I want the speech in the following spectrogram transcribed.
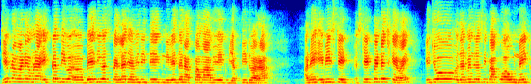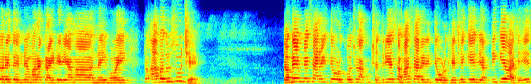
જે પ્રમાણે હમણાં એક જ દિવસ બે દિવસ પહેલાં જ આવી રીતે એક નિવેદન આપવામાં આવ્યું એક વ્યક્તિ દ્વારા. અને એ બી સ્ટેટ, સ્ટેટમેન્ટ જ કહેવાય કે જો ધર્મેન્દ્રસિંહ બાપુ આવું નહીં કરે તો એમને અમારા ક્રાઇટેરિયામાં નહીં હોય. તો આ બધું શું છે? તમે એમને સારી રીતે ઓળખો છો, આખું ક્ષત્રિય સમાજ સારી રીતે ઓળખે છે કે એ વ્યક્તિ કેવા છે? એ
